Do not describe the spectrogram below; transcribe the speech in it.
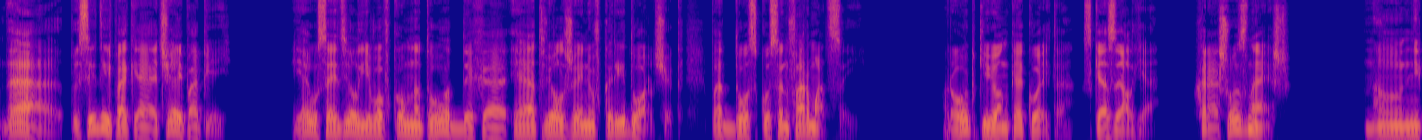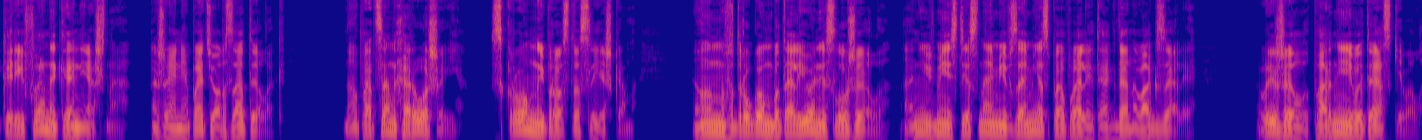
«Да, посиди пока, чай попей». Я усадил его в комнату отдыха и отвел Женю в коридорчик, под доску с информацией. «Робкий он какой-то», — сказал я. «Хорошо знаешь?» «Ну, не корефаны, конечно», — Женя потер затылок. «Но пацан хороший, скромный просто слишком. Он в другом батальоне служил, они вместе с нами в замес попали тогда на вокзале. Выжил, парней вытаскивал.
